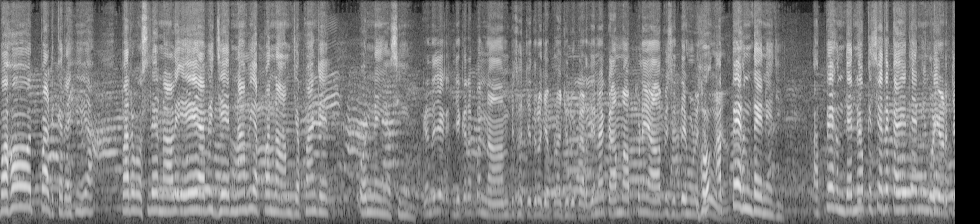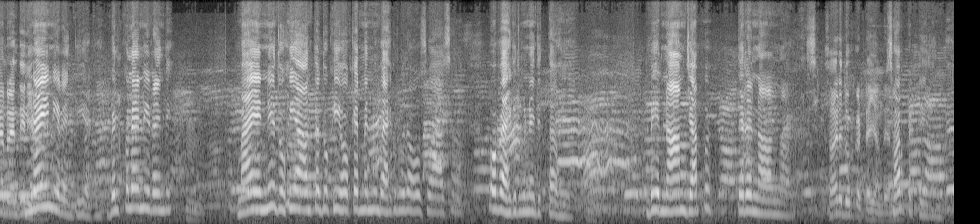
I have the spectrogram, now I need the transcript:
ਬਹੁਤ ਭਟਕ ਰਹੀ ਆ ਪਰ ਉਸ ਦੇ ਨਾਲ ਇਹ ਹੈ ਵੀ ਜਿੰਨਾ ਵੀ ਆਪਾਂ ਨਾਮ ਜਪਾਂਗੇ ਉਨਾ ਹੀ ਅਸੀਂ ਕਹਿੰਦੇ ਜੇ ਜੇਕਰ ਆਪਾਂ ਨਾਮ ਵੀ ਸੱਚੇ ਦਿਲੋਂ ਜਪਣਾ ਸ਼ੁਰੂ ਕਰਦੇ ਨਾ ਕੰਮ ਆਪਣੇ ਆਪ ਹੀ ਸਿੱਧੇ ਹੋਣੇ ਸ਼ੁਰੂ ਹੋ ਜਾਣ। ਆਪੇ ਹੁੰਦੇ ਨੇ ਜੀ। ਆਪੇ ਹੁੰਦੇ ਨੇ ਉਹ ਕਿਸੇ ਦੇ ਕਹੇ ਤੇ ਨਹੀਂ ਕੋਈ ਹੁੰਦੇ। ਅੜਚਨ ਰਹਿੰਦੀ ਨਹੀਂ ਨਹੀਂ ਨਹੀਂ ਰਹਿੰਦੀ ਹੈਗੀ ਬਿਲਕੁਲ ਹੀ ਨਹੀਂ ਰਹਿੰਦੀ। ਮੈਂ ਇੰਨੀ ਦੁਖੀ ਹਾਂ ਅੰਤ ਦੁਖੀ ਹੋ ਕੇ ਮੈਨੂੰ ਵਾਹਿਗੁਰੂ ਦਾ ਉਹ ਸਵਾਸ ਆ ਉਹ ਵਾਹਿਗੁਰੂ ਨੇ ਦਿੱਤਾ ਹੋਇਆ। ਵੀ ਨਾਮ ਜਪ ਤੇਰੇ ਨਾਲ ਨਾਲ। ਸਾਰੇ ਦੁੱਖ ਕੱਟੇ ਜਾਂਦੇ ਆ ਸਭ ਕੱਟੇ ਜਾਂਦੇ।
